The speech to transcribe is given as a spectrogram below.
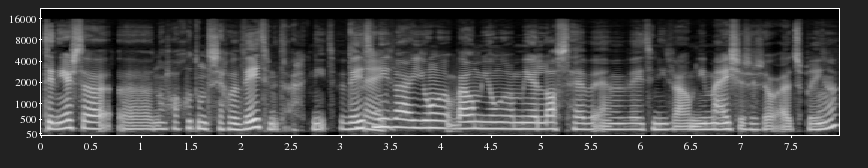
ten eerste nog wel goed om te zeggen, we weten het eigenlijk niet. We weten nee. niet waar jongeren, waarom jongeren meer last hebben en we weten niet waarom die meisjes er zo uitspringen.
